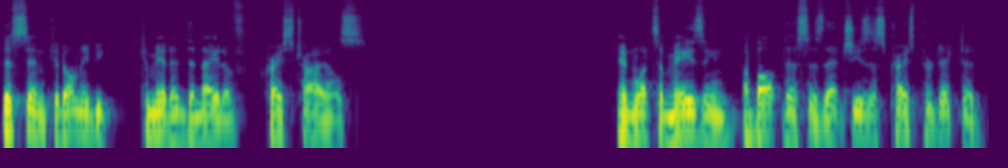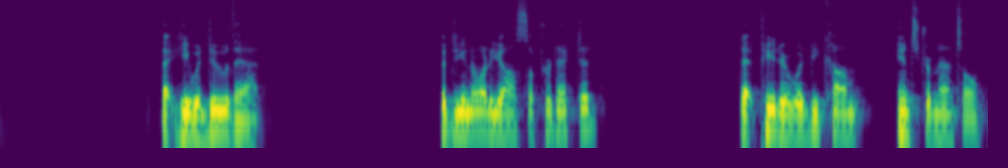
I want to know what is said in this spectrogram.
This sin could only be committed the night of Christ's trials. And what's amazing about this is that Jesus Christ predicted that he would do that. But do you know what he also predicted? That Peter would become instrumental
